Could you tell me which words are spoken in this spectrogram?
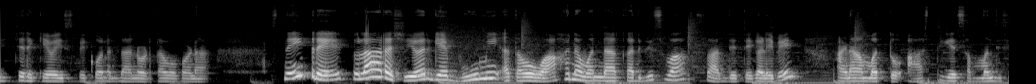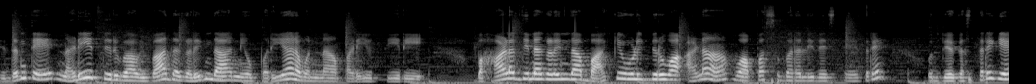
ಎಚ್ಚರಿಕೆ ವಹಿಸಬೇಕು ಅನ್ನೋದನ್ನ ನೋಡ್ತಾ ಹೋಗೋಣ. ಸ್ನೇಹಿತರೆ, ತುಲಾ ರಾಶಿಯವರಿಗೆ ಭೂಮಿ ಅಥವಾ ವಾಹನವನ್ನು ಖರೀದಿಸುವ ಸಾಧ್ಯತೆಗಳಿವೆ. ಹಣ ಮತ್ತು ಆಸ್ತಿಗೆ ಸಂಬಂಧಿಸಿದಂತೆ ನಡೆಯುತ್ತಿರುವ ವಿವಾದಗಳಿಂದ ನೀವು ಪರಿಹಾರವನ್ನು ಪಡೆಯುತ್ತೀರಿ. ಬಹಳ ದಿನಗಳಿಂದ ಬಾಕಿ ಉಳಿದಿರುವ ಹಣ ವಾಪಸ್ಸು ಬರಲಿದೆ ಸ್ನೇಹಿತರೆ. ಉದ್ಯೋಗಸ್ಥರಿಗೆ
